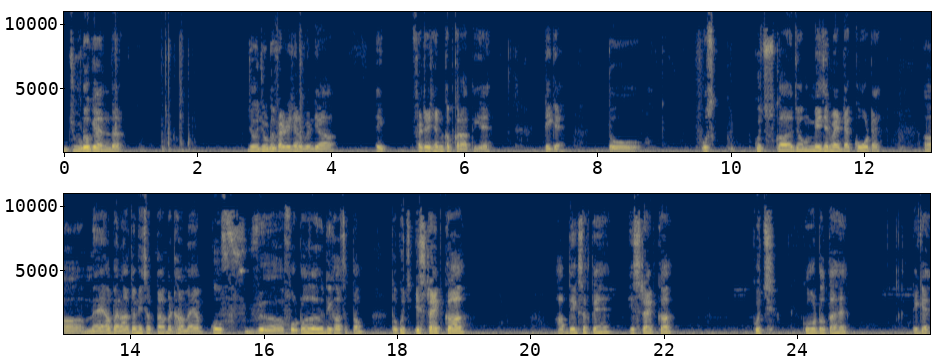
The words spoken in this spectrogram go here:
जूडो के अंदर जो जूडो फेडरेशन ऑफ़ इंडिया एक फेडरेशन कप कराती है, ठीक है? तो उस, कुछ का जो मेज़रमेंट है, कोर्ट है आ, मैं यहाँ बना तो नहीं सकता बट हाँ मैं आपको फ़ोटो ज़रूर दिखा सकता हूँ। तो कुछ इस टाइप का आप देख सकते हैं। इस टाइप का कुछ कोट होता है ठीक है?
